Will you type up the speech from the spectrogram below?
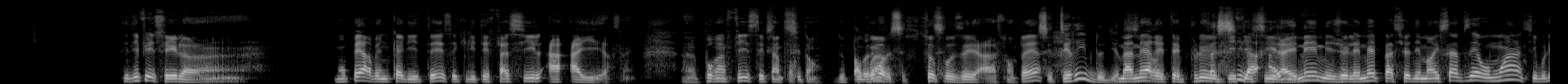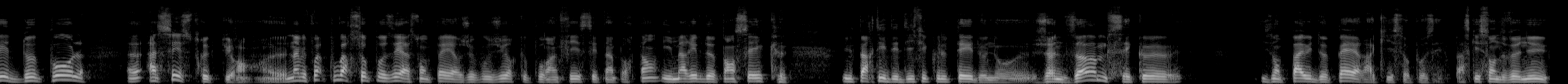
C'est difficile. Hein. Mon père avait une qualité, c'est qu'il était facile à haïr. Euh, pour un fils, c'est important de pouvoir s'opposer à son père. C'est terrible de dire Ma ça. Ma mère était plus difficile à, aimer, mais je l'aimais passionnément. Et ça faisait au moins, si vous voulez, deux pôles assez structurant. Euh, non, mais pouvoir s'opposer à son père, je vous jure que pour un fils, c'est important. Il m'arrive de penser qu'une partie des difficultés de nos jeunes hommes, c'est qu'ils n'ont pas eu de père à qui s'opposer, parce qu'ils sont devenus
